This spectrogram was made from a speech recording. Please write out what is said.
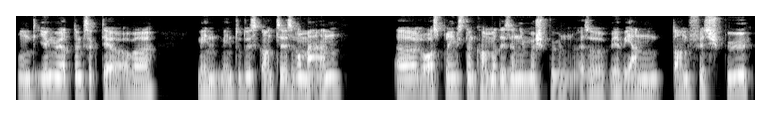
Und irgendwer hat dann gesagt, ja, aber wenn, wenn du das Ganze als Roman äh, rausbringst, dann kann man das ja nicht mehr spielen. Also wir werden dann fürs Spiel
